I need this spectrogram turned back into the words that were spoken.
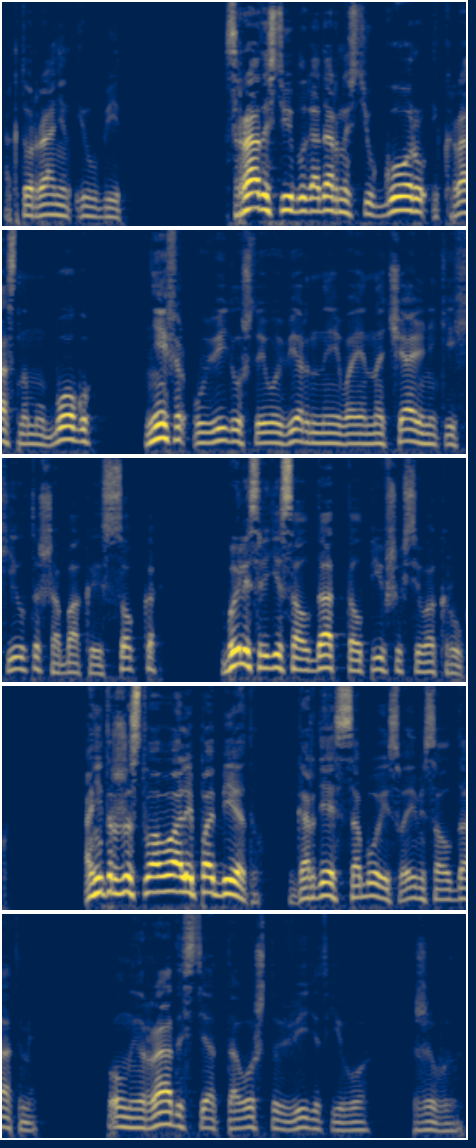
а кто ранен и убит. С радостью и благодарностью Гору и Красному Богу Нефер увидел, что его верные военачальники Хилта, Шабака и Сокка были среди солдат, толпившихся вокруг. Они торжествовали победу, гордясь собой и своими солдатами, полной радости от того, что видят его живым.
